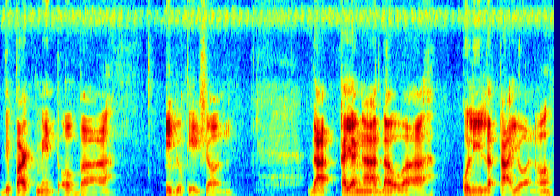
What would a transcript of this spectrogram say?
Department of ah, Education. Da, kaya nga daw ah, kulilat tayo ano.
